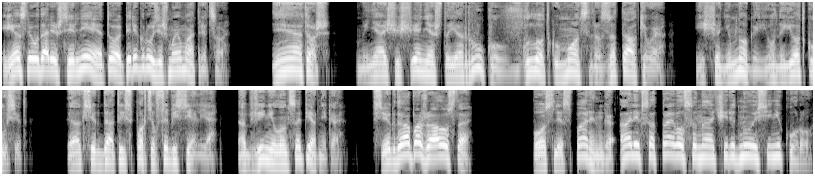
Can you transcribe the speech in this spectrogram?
«Если ударишь сильнее, то перегрузишь мою матрицу». «Нет уж, у меня ощущение, что я руку в глотку монстра заталкиваю. Еще немного, и он ее откусит. Как всегда, ты испортил все веселье. Обвинил он соперника. «Всегда пожалуйста». После спарринга Алекс отправился на очередную синекуру.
